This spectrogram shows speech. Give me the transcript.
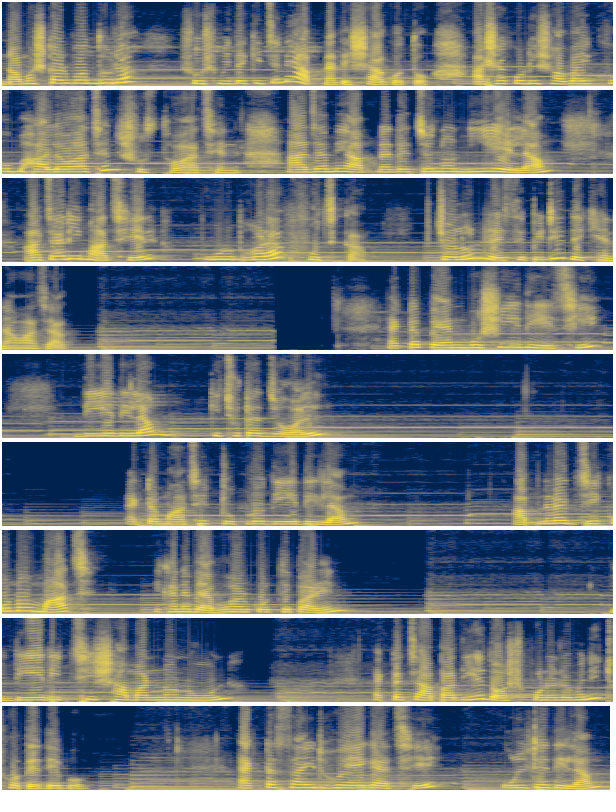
নমস্কার বন্ধুরা, সুস্মিতা কিচেনে আপনাদের স্বাগত। আশা করি সবাই খুব ভালো আছেন, সুস্থ আছেন। আজ আমি আপনাদের জন্য নিয়ে এলাম আচারি মাছের পুরভরা ফুচকা। চলুন রেসিপিটি দেখে নেওয়া যাক। একটা প্যান বসিয়ে দিয়েছি। দিয়ে দিলাম কিছুটা জল। একটা মাছের টুকরো দিয়ে দিলাম। আপনারা যে কোনো মাছ এখানে ব্যবহার করতে পারেন। দিয়ে দিচ্ছি সামান্য নুন। একটা চাপা দিয়ে দশ পনেরো মিনিট হতে দেব। একটা সাইড হয়ে গেছে, উল্টে দিলাম।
